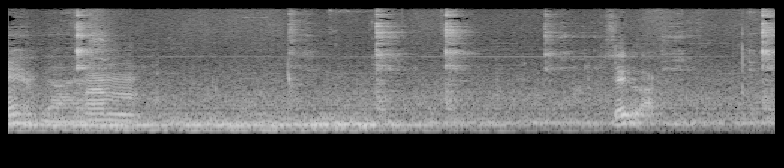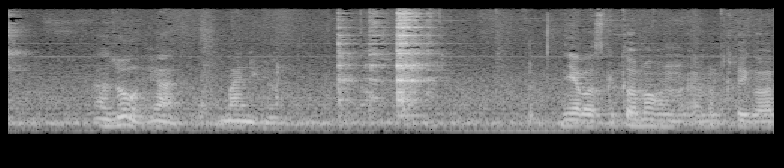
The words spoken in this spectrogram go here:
Nee, ähm, Sedlak. Achso, ja, meine ich ja. Nee, aber es gibt auch noch einen ähm, Gregor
